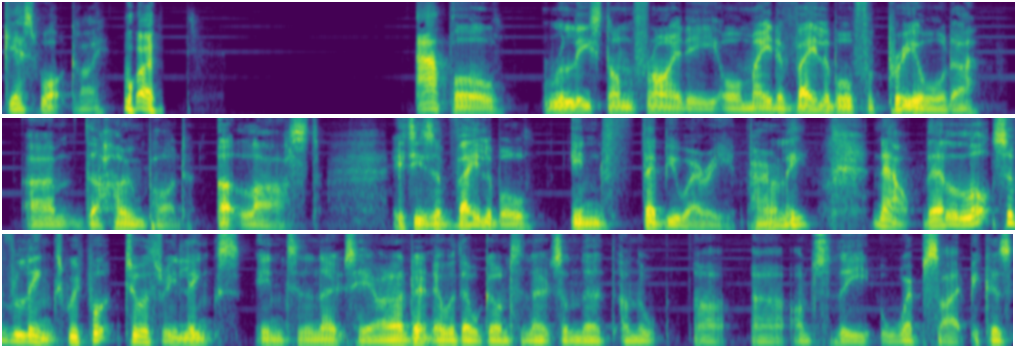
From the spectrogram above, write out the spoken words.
Guess what, guy? What? Apple released on Friday or made available for pre order um, the HomePod at last. It is available in February, apparently. Now, there are lots of links. We've put two or three links into the notes here, and I don't know whether they'll go into the notes on the on the uh, uh, onto the website because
